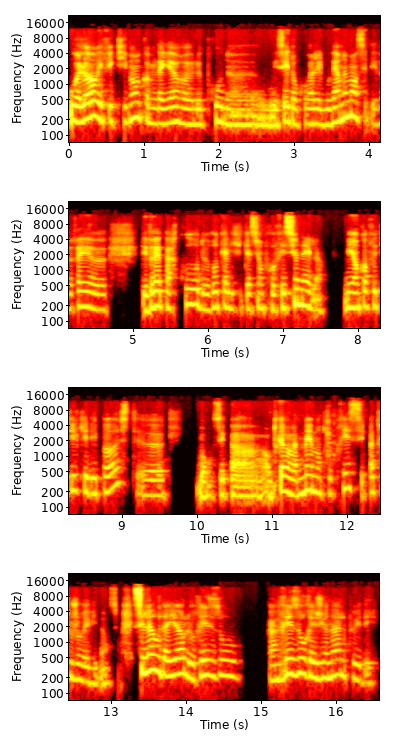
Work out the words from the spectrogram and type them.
Ou alors, effectivement, comme d'ailleurs euh, le prône ou essaye d'encourager le gouvernement, c'est des vrais, des vrais parcours de requalification professionnelle. Mais encore faut-il qu'il y ait des postes. Bon, c'est pas, en tout cas dans la même entreprise, c'est pas toujours évident. C'est là où d'ailleurs le réseau un réseau régional peut aider.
